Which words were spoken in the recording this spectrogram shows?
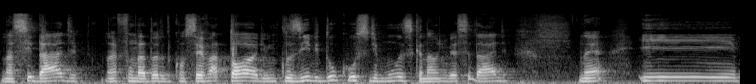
na cidade, né? fundadora do conservatório, inclusive do curso de música na universidade, né? E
